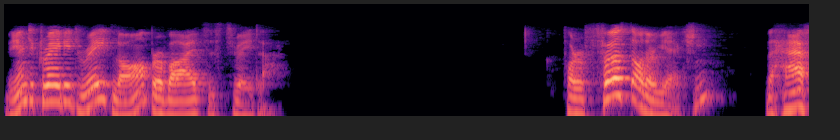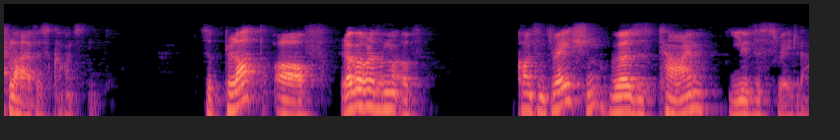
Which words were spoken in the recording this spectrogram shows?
The integrated rate law provides a straight line. For a first order reaction, the half-life is constant. The plot of logarithm of concentration versus time yields a straight line.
